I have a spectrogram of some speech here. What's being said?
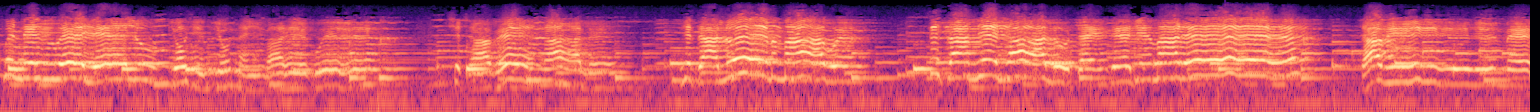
ဖွင့်နေသူပဲရဲ့လို့ပြောရင်ပြောနိုင်ပါရဲ့ကွယ်ချစ်တာပဲငါလေမြစ်တာလွဲမမကွယ်သစ္စာမြဲထားလို့တိုင်တယ်ခြင်းပါတယ်ဒါပေမဲ့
